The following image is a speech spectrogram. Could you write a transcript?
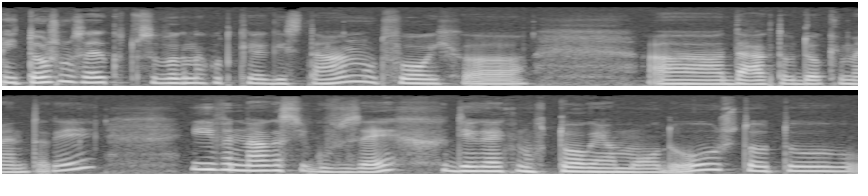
И точно след като се върнах от Киргистан, отворих а, а, The Art of Documentary и веднага си го взех, директно втория модул, защото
